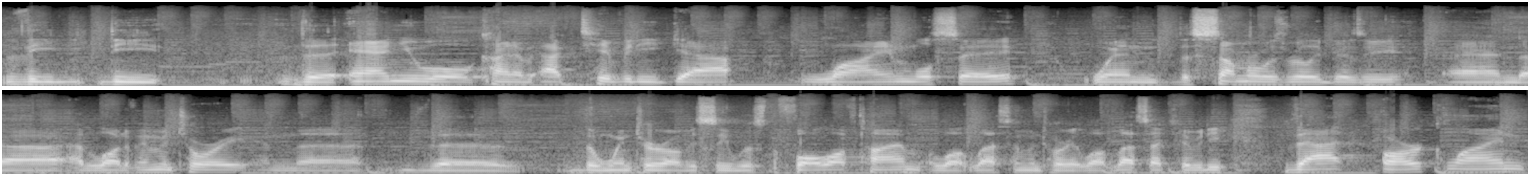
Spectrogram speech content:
the the the annual kind of activity gap line we'll say when the summer was really busy and uh, had a lot of inventory and the the the winter obviously was the fall off time a lot less inventory a lot less activity that arc line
